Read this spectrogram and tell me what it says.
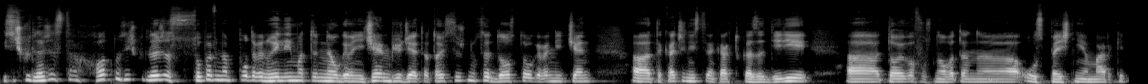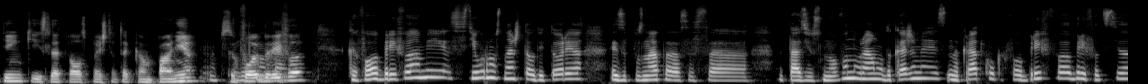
и всичко изглежда страхотно, всичко изглежда супер наподрено или имате неограничен бюджет, а той всъщност е доста ограничен, а, така че наистина, както каза Диди, а, той е в основата на успешния маркетинг и след това успешната кампания. Абсолютно, Какво е брифа? Да. Какво е брифа? Ами, със сигурност нашата аудитория е запозната с а, тази основа, но рано да кажем накратко какво е бриф. Брифът си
